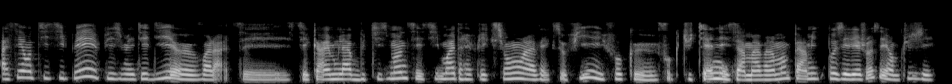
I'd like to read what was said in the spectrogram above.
assez anticipé et puis je m'étais dit euh, voilà, c'est, c'est quand même l'aboutissement de ces six mois de réflexion avec Sophie. Et il faut que, faut que tu tiennes. Et ça m'a vraiment permis de poser les choses. Et en plus, j'ai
